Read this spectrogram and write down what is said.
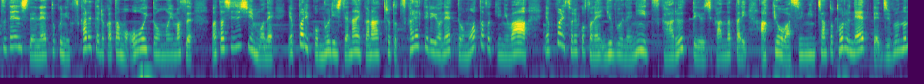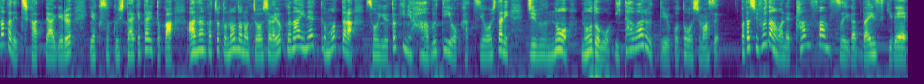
末年始でね、特に疲れてる方も多いと思います。私自身もね、やっぱりこう無理してないかな、ちょっと疲れてるよねって思った時には、やっぱりそれこそね、湯船に浸かるっていう時間だったり、あ、今日は睡眠ちゃんととるねって自分の中で誓ってあげる、約束してあげたりとか、あ、なんかちょっと喉の調子が良くないねって思ったら、そういう時にハーブティーを活用したり、自分の喉をいたわるっていうことをします。私普段はね、炭酸水が大好きで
